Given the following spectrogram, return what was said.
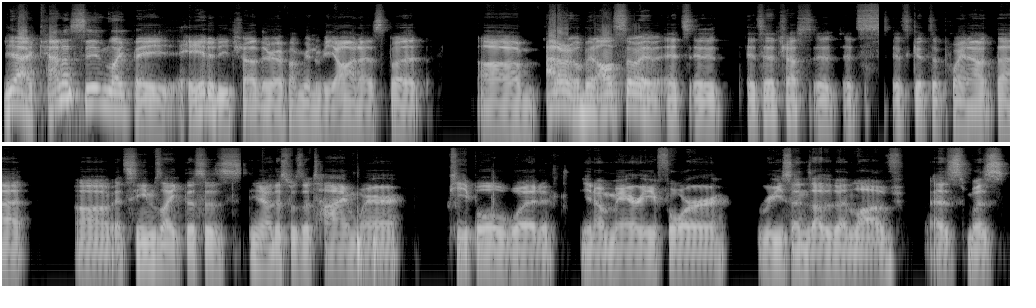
Yeah, it kind of seemed like they hated each other, if I'm going to be honest. But um, I don't know. But also, it, it's it it's interesting. It, it's it's good to point out that um, it seems like this is you know this was a time where people would you know marry for reasons other than love, as was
